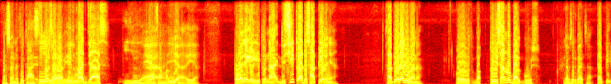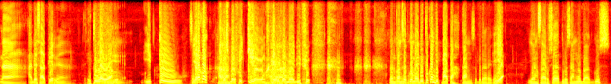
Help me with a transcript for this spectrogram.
Personifikasi Personifikasi. ironi. Itu majas. Iya, sama lah. iya iya pokoknya kayak gitu nah di situ ada satirnya satirnya di mana kalau lu tebak tulisan lu bagus nggak bisa dibaca tapi nah ada satirnya itulah yang I- itu Sebenarnya yang kok- harus ah. berpikir makanya Ah. komedi itu dan konsep komedi itu kan dipatahkan sebenarnya kan? Iya. Yang seharusnya tulisan lu bagus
